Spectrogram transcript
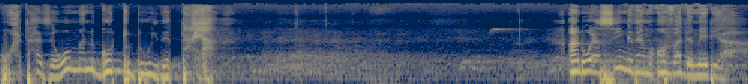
What has a woman got to do with a tire? And we're seeing them over the media.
